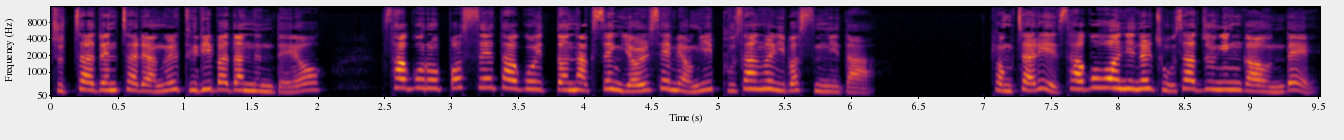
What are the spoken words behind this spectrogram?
주차된 차량을 들이받았는데요. 사고로 버스에 타고 있던 학생 13명이 부상을 입었습니다. 경찰이 사고 원인을 조사 중인 가운데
